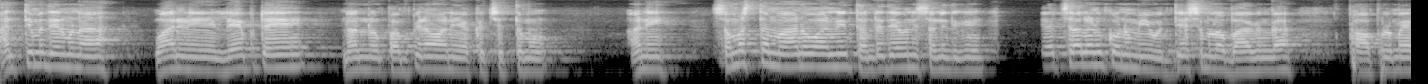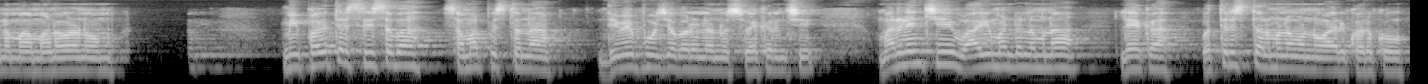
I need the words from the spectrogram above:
అంతిమ దినమున వారిని లేపుటయే నన్ను పంపిన వాని యొక్క చిత్తము అని సమస్త మానవాళిని తండ్రి దేవుని సన్నిధికి చేర్చాలనుకున్న మీ ఉద్దేశంలో భాగంగా పాపులమైన మా మనవలను మీ పవిత్ర శ్రీసభ సమర్పిస్తున్న దివ్య పూజ బలులను స్వీకరించి మరణించి వాయుమండలమున లేక ఉత్తర స్థలములో ఉన్న వారి కొరకు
